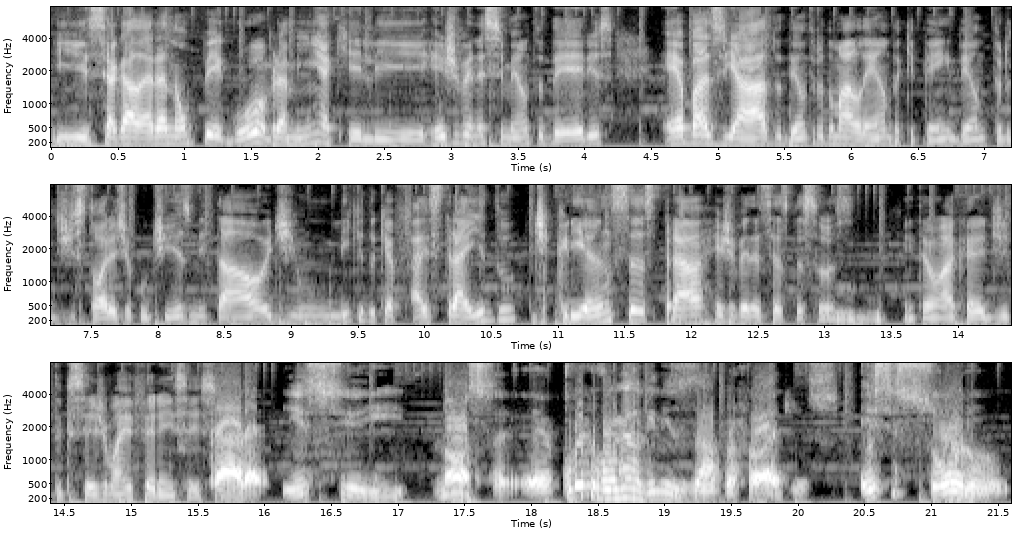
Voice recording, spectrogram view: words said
E se a galera não pegou, pra mim, aquele rejuvenescimento deles é baseado dentro de uma lenda que tem, dentro de histórias de ocultismo e tal, de um líquido que é extraído de crianças pra rejuvenescer as pessoas. Então eu acredito que seja uma referência a isso. Cara, esse aí. Nossa, é, como é que eu vou me organizar pra falar disso? Esse soro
